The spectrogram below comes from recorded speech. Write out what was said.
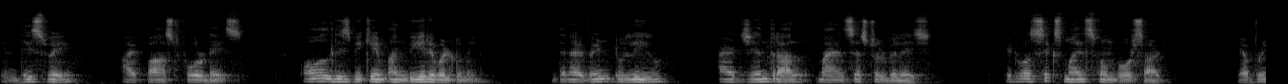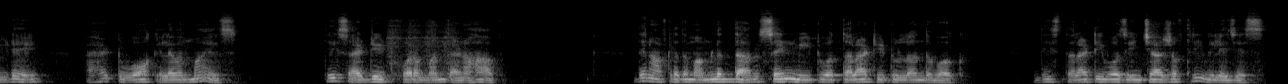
In this way, I passed four days. All this became unbearable to me. Then I went to live at Jentral, my ancestral village. It was six miles from Borsad. Every day I had to walk 11 miles. This I did for a month and a half. Then, after the Mamlatdar sent me to a Talati to learn the work. This Talati was in charge of three villages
